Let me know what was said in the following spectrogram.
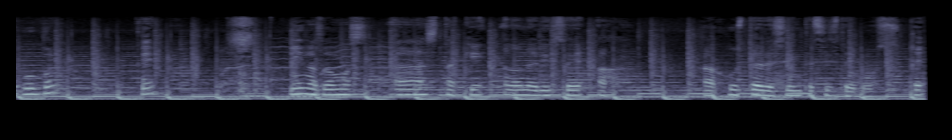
de Google ok y nos vamos hasta aquí a donde dice ah, ajuste de síntesis de voz ok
